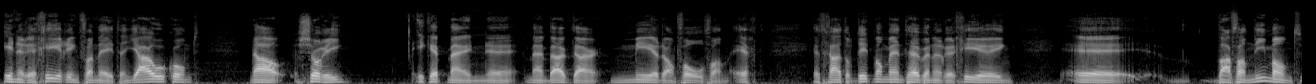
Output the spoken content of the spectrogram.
in een regering van Netanyahu komt, Nou, sorry. Ik heb mijn, uh, mijn buik daar meer dan vol van. Echt. Het gaat op dit moment hebben een regering uh, waarvan niemand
